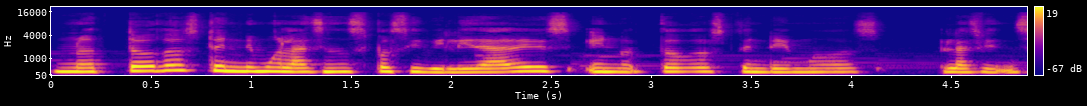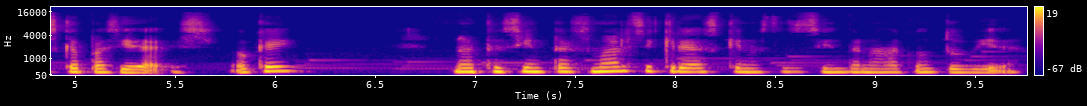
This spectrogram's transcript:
No todos tenemos las mismas posibilidades y no todos tenemos las mismas capacidades, ¿ok? No te sientas mal si creas que no estás haciendo nada con tu vida.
